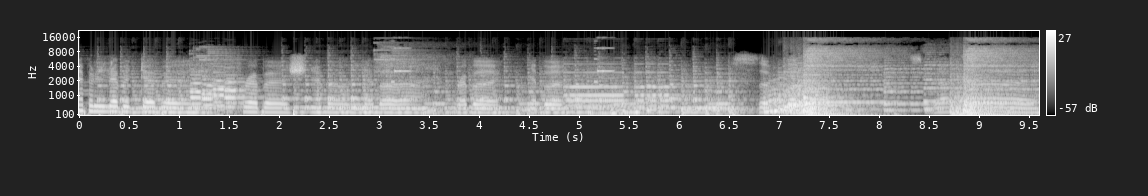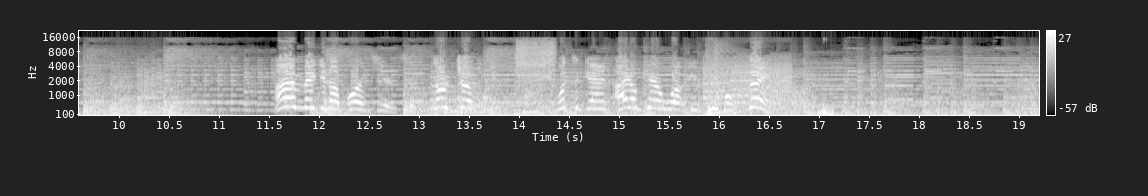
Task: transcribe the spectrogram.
Snabba lebba dubba, frubba, snabba lebba, rubba, nebba, subba. I'm making up words here, so don't judge me. Once again, I don't care what you people think. Um,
